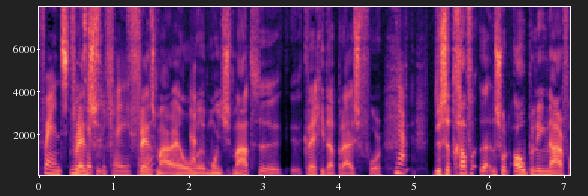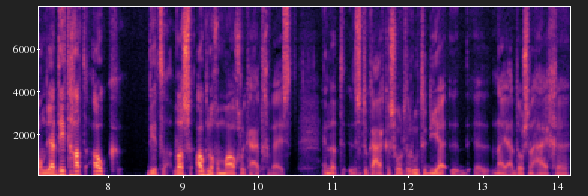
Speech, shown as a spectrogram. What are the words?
Friends niet Friends, heeft gekregen. Friends hè? maar heel Ja. eh, mondjesmaat kreeg hij daar prijzen voor. Ja. Dus het gaf een soort opening naar van, ja, dit had ook, dit was ook nog een mogelijkheid geweest. En dat is natuurlijk eigenlijk een soort route die, eh, eh, nou ja, door zijn eigen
